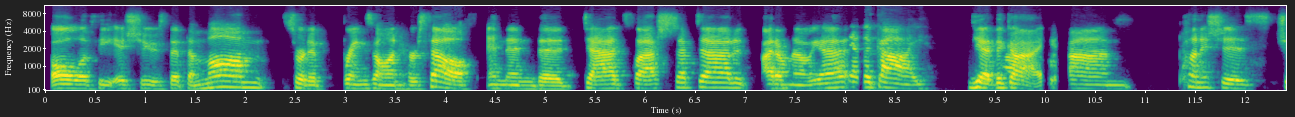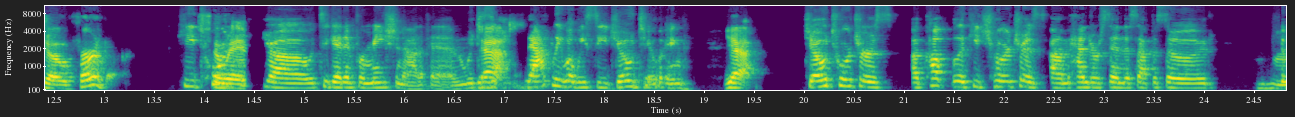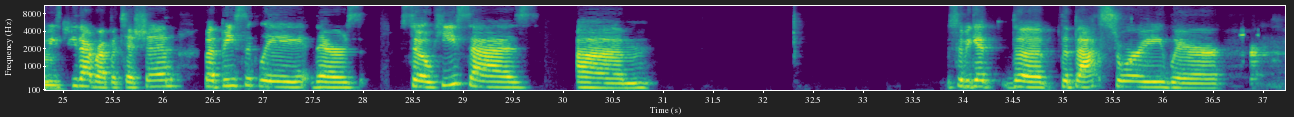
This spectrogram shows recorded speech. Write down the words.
all of the issues that the mom sort of brings on herself, and then the dad slash stepdad, I don't know yet. yeah the guy Yeah, the guy um punishes Joe further. He So tortures it- joe to get information out of him which Yeah. is exactly what we see joe doing Yeah. joe tortures a couple like he tortures um henderson this episode So Mhm. we see that repetition, but basically there's so he says um so we get the the backstory where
